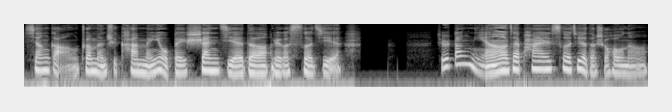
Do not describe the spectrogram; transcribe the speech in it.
香港专门去看没有被删节的这个《色戒》。其实当年啊，在拍《色戒》的时候呢，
